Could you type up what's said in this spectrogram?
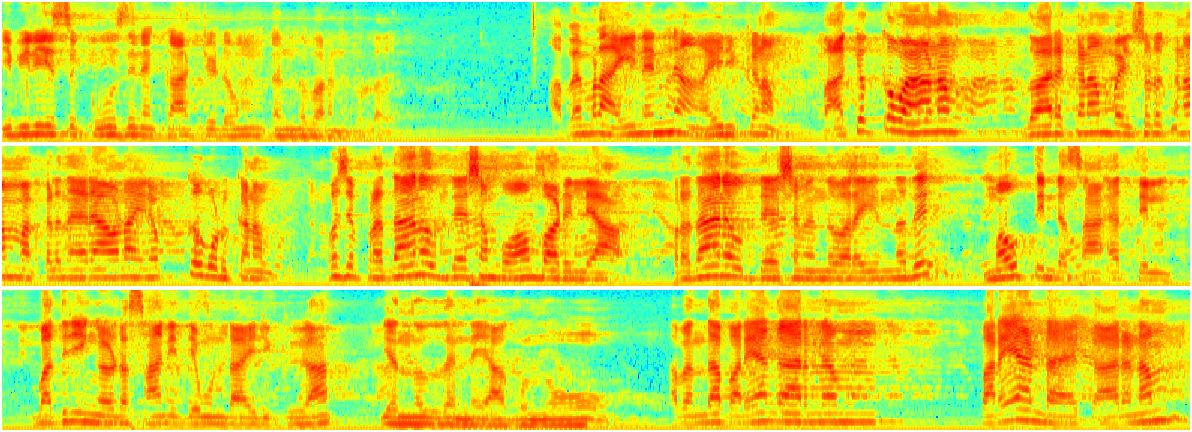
ഇബിലീസ് കൂസിനെ കാട്ടിടും എന്ന് പറഞ്ഞിട്ടുള്ളത്. അപ്പൊ നമ്മൾ അതിനെന്നെ ആയിരിക്കണം. ബാക്കിയൊക്കെ വേണം. ദ്വാരക്കണം പൈസ കൊടുക്കണം മക്കൾ നേരാവണം അതിനൊക്കെ കൊടുക്കണം. പക്ഷെ പ്രധാന ഉദ്ദേശം പോകാൻ പാടില്ല. പ്രധാന ഉദ്ദേശം എന്ന് പറയുന്നത് മൗത്തിന്റെ സാഹത്തിൽ ബദരീങ്ങളുടെ സാന്നിധ്യം ഉണ്ടായിരിക്കുക എന്നത് തന്നെയാകുന്നു. അപ്പൊ എന്താ പറയാൻ കാരണം? പറയാണ്ടായ കാരണം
